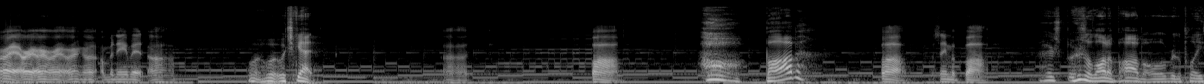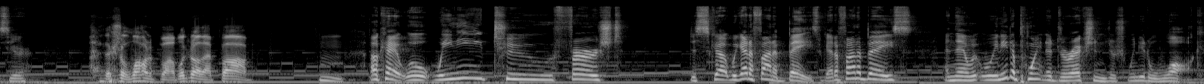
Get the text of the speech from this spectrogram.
All right, all right, all right, all right. I'm gonna name it. Um, What, what, what you got? uh, Bob. Oh, Bob. Bob. Let's name it Bob. There's there's a lot of Bob all over the place here. There's a lot of Bob. Look at all that Bob. Hmm. Okay. Well, we need to first discuss. We got to find a base. We got to find a base, and then we, we need to point in a direction. Just we need to walk.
